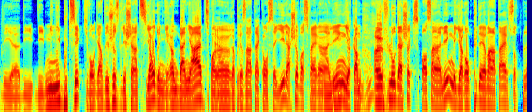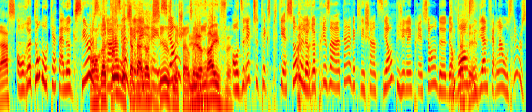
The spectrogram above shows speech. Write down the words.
des, euh, des- des mini-boutiques qui vont garder juste de l'échantillon d'une grande bannière, puis tu vas avoir un représentant conseiller. L'achat va se faire en ligne. Il y a comme un flot d'achat qui se passe en ligne, mais il n'y aura plus d'inventaire sur place. On retourne au catalogue Sears. On retourne Francis, au j'ai catalogue Sears, mes chers Le amis. rêve. On dirait que tu t'expliquais ça, là, le représentant avec l'échantillon, puis j'ai l'impression de, de Tout à revoir fait. Sylviane Ferland au Sears.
